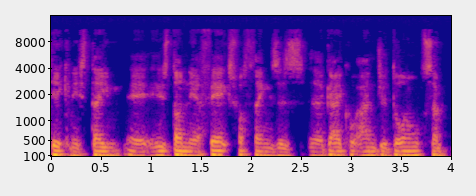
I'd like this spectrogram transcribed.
taking his time, uh, who's done the effects for things is a guy called Andrew Donaldson,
